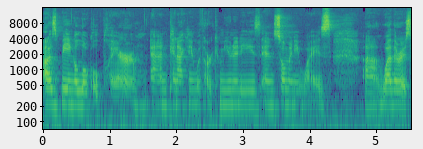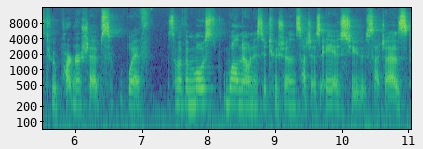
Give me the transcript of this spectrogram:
us being a local player and connecting with our communities in so many ways, uh, whether it's through partnerships with some of the most well-known institutions such as ASU, such as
